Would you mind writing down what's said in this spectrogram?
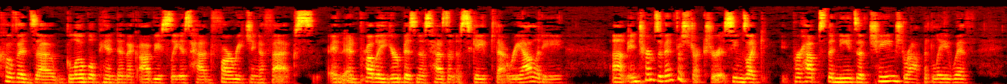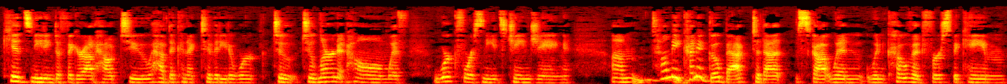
COVID's uh, global pandemic obviously has had far reaching effects, and, and probably your business hasn't escaped that reality. Um, in terms of infrastructure, it seems like perhaps the needs have changed rapidly with kids needing to figure out how to have the connectivity to work, to, to learn at home, with workforce needs changing. Um, tell me, kind of go back to that, Scott, when, when COVID first became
